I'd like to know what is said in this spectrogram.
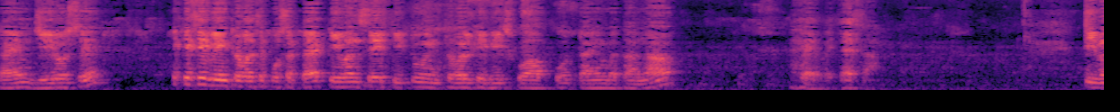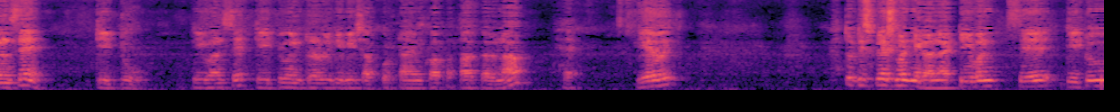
time zero से ये किसी भी इंटरवल से पूछ सकता है टी वन से टी टू इंटरवल के बीच को आपको टाइम बताना है भाई, ऐसा। टी वन से टी टू टी वन से टी टू इंटरवल के बीच आपको टाइम का पता करना है। क्लियर भाई? तो डिस्प्लेसमेंट निकालना है। टी वन से टी टू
